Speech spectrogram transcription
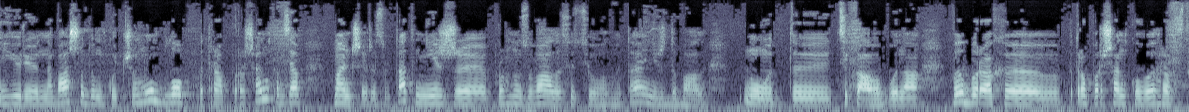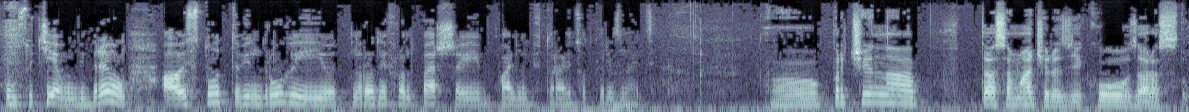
Юрію, на вашу думку, чому блок Петра Порошенка взяв менший результат, ніж е, прогнозували соціологи, та ніж давали? Ну от цікаво, бо на виборах е, Петро Порошенко виграв з таким суттєвим відривом. А ось тут він другий, і от Народний фронт перший, і буквально півтора відсотка різниці. Причина та сама, через яку зараз ну,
